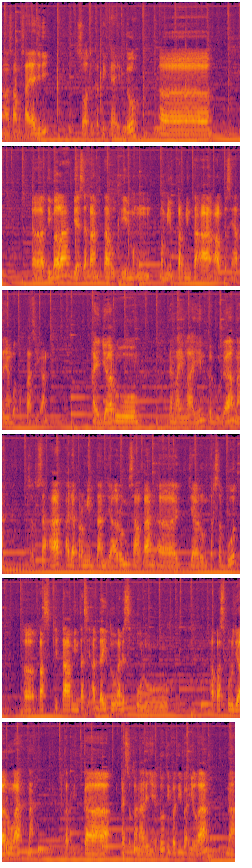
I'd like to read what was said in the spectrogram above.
eh, sama saya. Jadi suatu ketika itu eh, eh, tibalah biasa kan kita rutin permintaan alat kesehatan yang buat operasi kan. Kayak jarum dan lain-lain ke gudang. Nah suatu saat ada permintaan jarum misalkan eh, jarum tersebut eh, pas kita minta sih ada itu ada 10 apa 10 jarum lah. Nah ketika keesokan harinya itu tiba-tiba hilang nah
